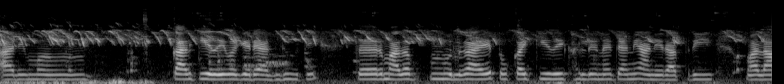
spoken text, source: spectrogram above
आणि मग काल केळी वगैरे आणली होती. तर माझा मुलगा आहे तो काही केळी खाल्ली नाही त्याने आणि रात्री मला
